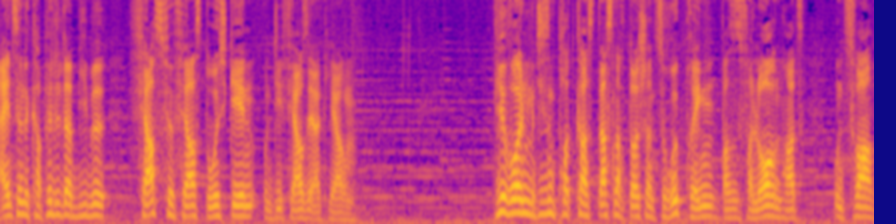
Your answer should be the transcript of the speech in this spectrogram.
einzelne Kapitel der Bibel Vers für Vers durchgehen und die Verse erklären. Wir wollen mit diesem Podcast das nach Deutschland zurückbringen, was es verloren hat, und zwar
